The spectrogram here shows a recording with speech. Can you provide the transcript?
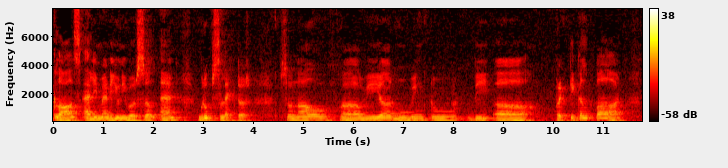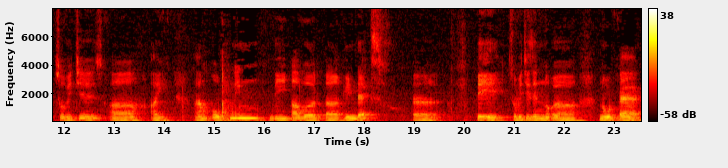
class element universal and group selector so now uh, we are moving to the uh, practical part so which is uh, i am opening the our uh, index uh, page so which is in uh, notepad.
